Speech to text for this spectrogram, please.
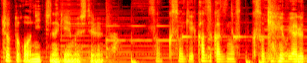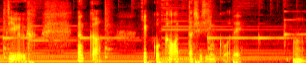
ちょっとこうニッチなゲームしてるんだ。そう、クソゲー、数々のクソゲーをやるっていう、なんか結構変わった主人公で。うん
